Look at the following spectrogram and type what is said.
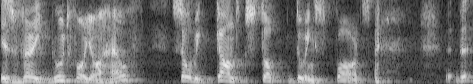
is very good for your health, so we can't stop doing sports. the,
